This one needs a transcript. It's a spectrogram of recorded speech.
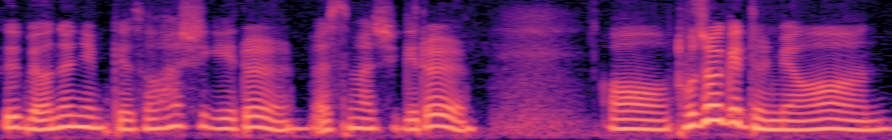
그 며느님께서 하시기를 말씀하시기를 어 도적이 들면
